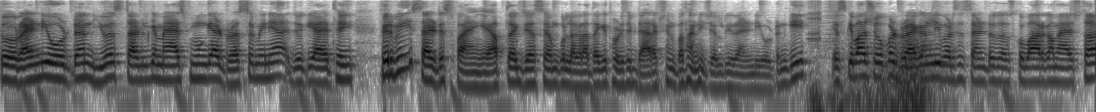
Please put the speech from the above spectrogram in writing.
तो रैंडी ओटन यूएस टाइटल के मैच में होंगे एट रेसलमेनिया जो कि आई थिंक फिर भी सेटिस्फाइंग है। अब तक जैसे हमको लग रहा था कि थोड़ी सी डायरेक्शन पता नहीं चल रही रैंडी ओटन की। इसके बाद शो पर Dragon Lee versus Santos Escobar का मैच था।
